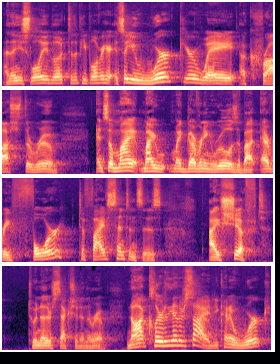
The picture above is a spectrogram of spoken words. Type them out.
and then you slowly look to the people over here. And so you work your way across the room. And so my my my governing rule is about every 4 to 5 sentences I shift to another section in the room not clear to the other side. You kind of work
